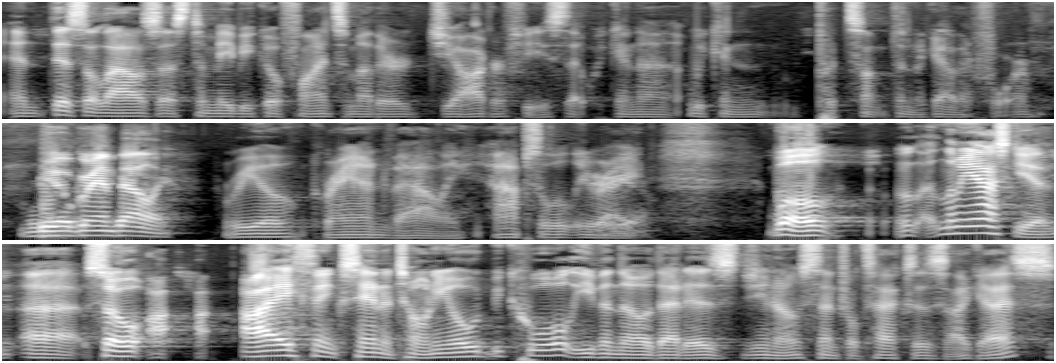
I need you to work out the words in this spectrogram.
and this allows us to maybe go find some other geographies that we can uh, we can put something together for. Rio Grande Valley. Rio Grande Valley, absolutely right. Well, let me ask you. Uh, so I, I think San Antonio would be cool, even though that is you know Central Texas. I guess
